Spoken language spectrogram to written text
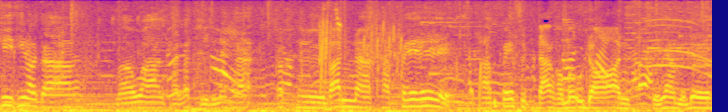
ที่ที่เราจะ มาวางฐานกระถินนะฮะ ก็คือบ้านนาคาเฟ่คาเฟ่สุดดังของเมืองอุดรสวยงามเหมือนเดิม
